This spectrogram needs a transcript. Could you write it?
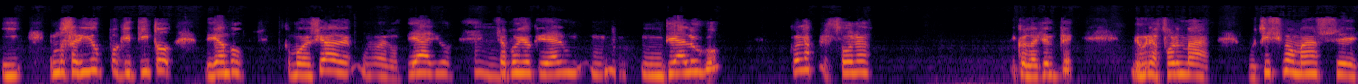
y hemos salido un poquitito, digamos, como decía uno de los diarios, se ha podido crear un, diálogo con las personas y con la gente de una forma muchísimo más eh,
